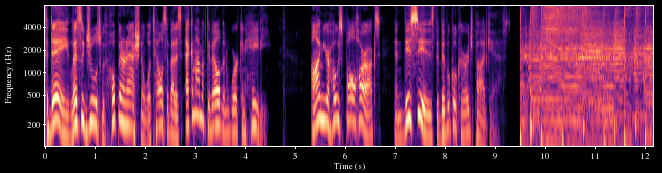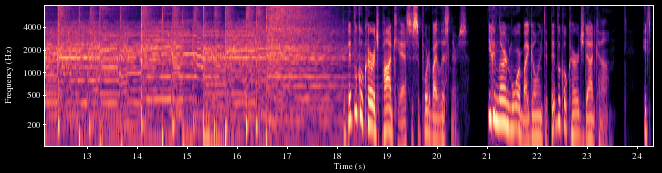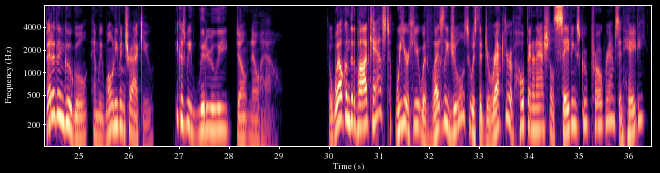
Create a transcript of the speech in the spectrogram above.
Today, Lesly Jules with Hope International will tell us about his economic development work in Haiti. I'm your host, Paul Horrocks, and this is the Biblical Courage Podcast. The Biblical Courage Podcast is supported by listeners. You can learn more by going to biblicalcourage.com. It's better than Google, and we won't even track you because we literally don't know how. Welcome to the podcast. We are here with Lesly Jules, who is the director of Hope International Savings Group programs in Haiti.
